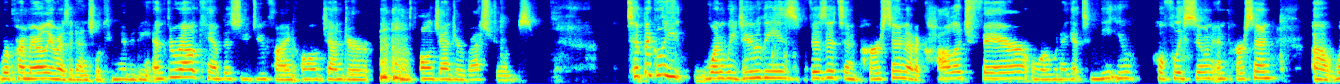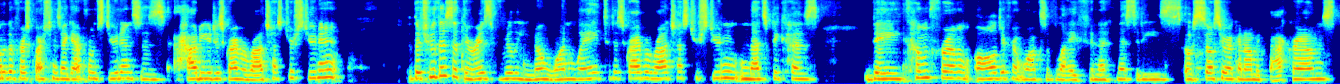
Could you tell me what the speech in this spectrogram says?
we're primarily a residential community and throughout campus, you do find all gender, all gender restrooms. Typically, when we do these visits in person at a college fair or when I get to meet you, hopefully soon in person, uh, one of the first questions I get from students is, how do you describe a Rochester student? the truth is that there is really no one way to describe a Rochester student, and that's because they come from all different walks of life and ethnicities, or socioeconomic backgrounds.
